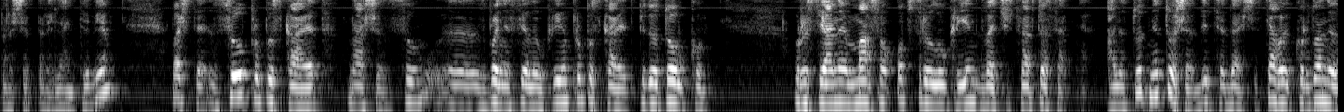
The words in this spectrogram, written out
перше перегляньте ви. Бачите, ЗСУ пропускають, наші ЗСУ, е, Збройні Сили України пропускають підготовку росіяни масового обстрілу України 24 серпня. Але тут не то, що дивіться далі. Стягують кордони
